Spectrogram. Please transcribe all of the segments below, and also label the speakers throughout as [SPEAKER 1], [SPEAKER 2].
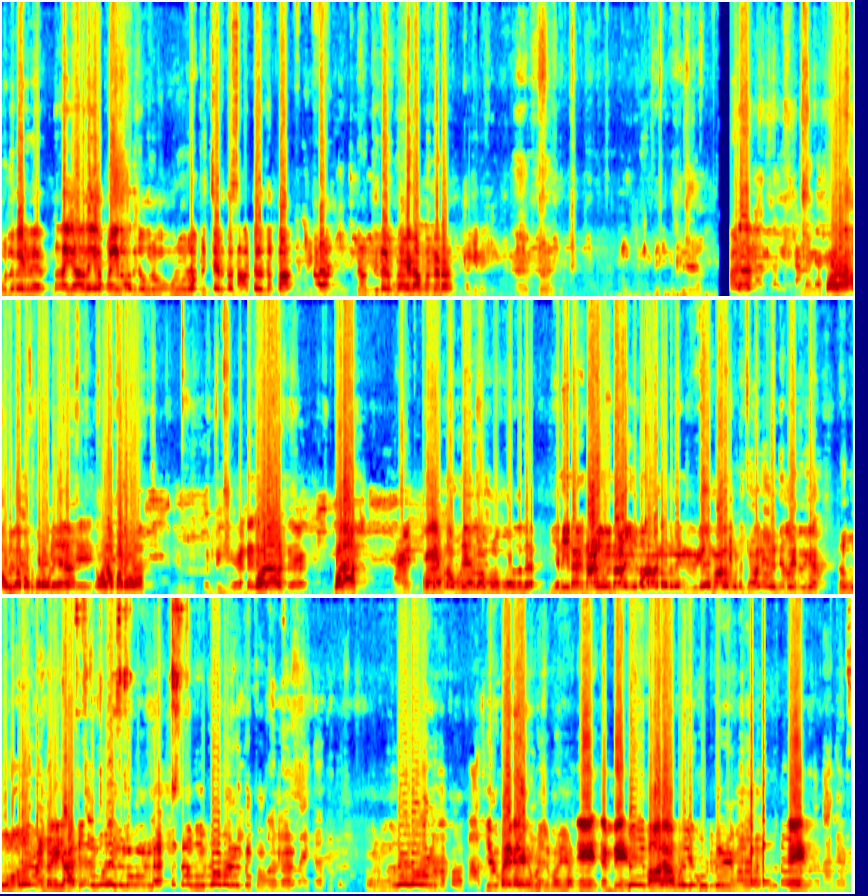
[SPEAKER 1] ஒண்ணுமே கிடையாது. நான் யானையா பையனும் வந்துட்டு ஒரு ஒரு ரூபா பிச்சை எடுத்து சாப்பிட்டது தப்பா? நான் இதான் பண்ணனா? வாடா. அவரு காப்பாத்து போற வாடா பாட்ட வாடா. வாடா. வாடா. என்னை நான் நான் ஏதோ இருக்கேன் மாலை போட்டு சாமி வேண்டி போயிட்டு இருக்கேன். ஒரு ரூபா வாங்கிட்டு யார்கிட்ட நூறு இல்ல வாங்கல. ஒரு ரூபா தப்பா ஒரு ஒரு ரூபா வாங்குறது தப்பா என் பையனை எங்க முடிச்சு போறீங்க
[SPEAKER 2] ஏய் தம்பி
[SPEAKER 1] ஏய், வாடா முடிய கூட்டு போறேன் வாடா
[SPEAKER 2] ஏய்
